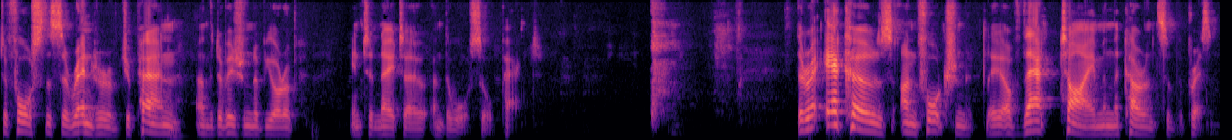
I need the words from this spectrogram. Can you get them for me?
to force the surrender of Japan and the division of Europe into NATO and the Warsaw Pact. There are echoes, unfortunately, of that time in the currents of the present.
